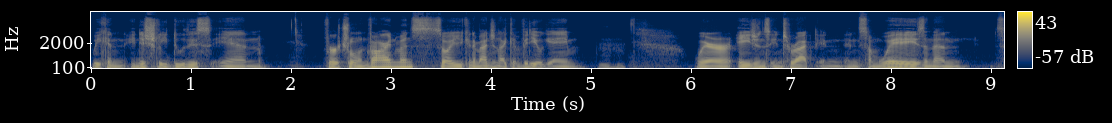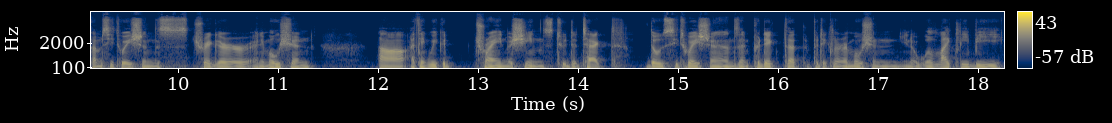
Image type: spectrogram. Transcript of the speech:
we can initially do this in virtual environments. So you can imagine like a video game mm-hmm. where agents interact in, in some ways and then some situations trigger an emotion. Uh, I think we could train machines to detect those situations and predict that the particular emotion, you know, will likely be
